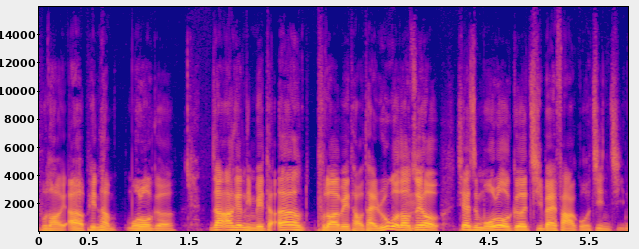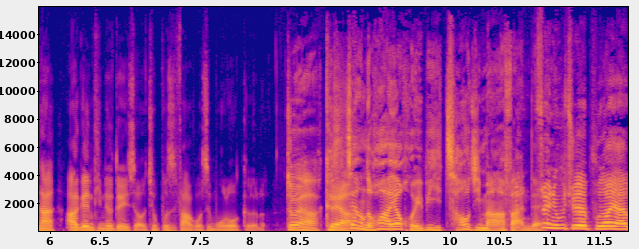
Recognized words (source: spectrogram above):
葡萄牙，呃，偏袒摩洛哥，让阿根廷被淘，呃让葡萄牙被淘汰，如果到最后现在是摩洛哥击败法国晋级，那阿根廷的对手就不是法国，是摩洛哥了。对啊，可是这样的话要回避超级麻烦的。所。以你不觉得葡萄牙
